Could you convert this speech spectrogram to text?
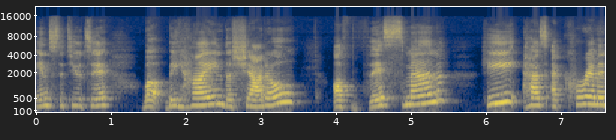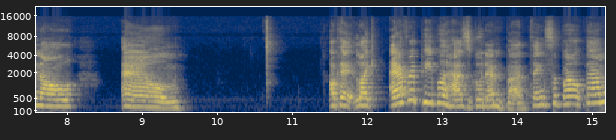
institute, but behind the shadow of this man, he has a criminal um okay like every people has good and bad things about them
